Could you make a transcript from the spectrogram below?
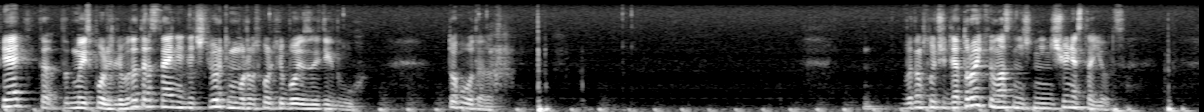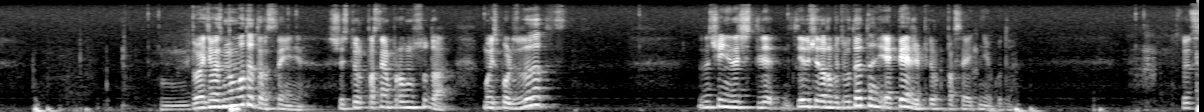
5. Мы использовали вот это расстояние. Для четверки мы можем использовать любой из этих двух. Только вот этот. В этом случае для тройки у нас ничего не остается. Давайте возьмем вот это расстояние. Шестерку поставим ровно сюда. Мы используем вот это значение. Значит, следующее должно быть вот это. И опять же пятерку поставить некуда. То есть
